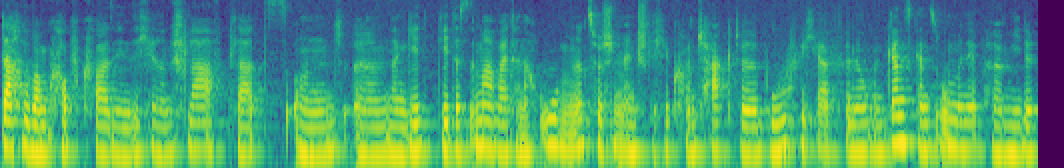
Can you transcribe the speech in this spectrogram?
Dach über dem Kopf quasi, einen sicheren Schlafplatz und ähm, dann geht, geht das immer weiter nach oben, ne? zwischenmenschliche Kontakte, berufliche Erfüllung und ganz, ganz oben in der Pyramide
